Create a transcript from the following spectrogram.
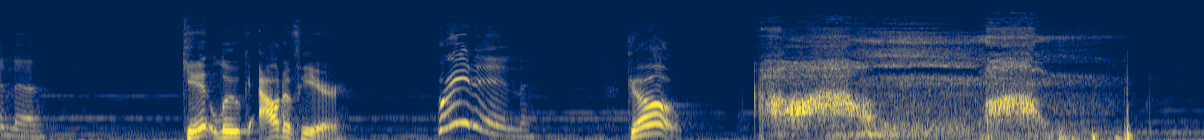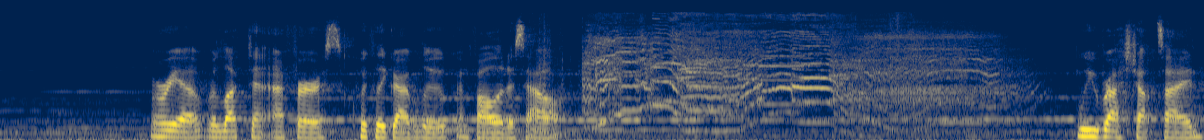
On! Get Luke out of here. Brayden! Go! Maria, reluctant at first, quickly grabbed Luke and followed us out. We rushed outside.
